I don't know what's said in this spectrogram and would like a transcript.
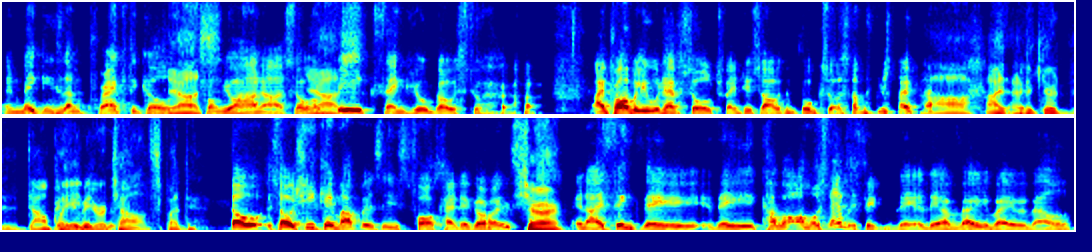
and making them practical yes. from Johanna. So yes. a big thank you goes to her. I probably would have sold 20,000 books or something like that. Uh, I, I think you're downplaying your talents, but so so she came up with these four categories. Sure. And I think they they cover almost everything. They they are very very well.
